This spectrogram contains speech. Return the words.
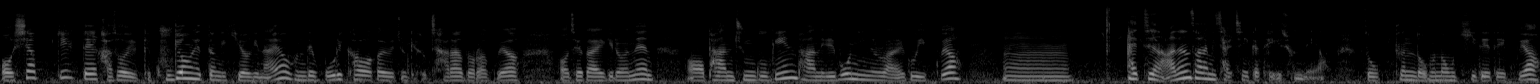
어, 시합 뛸 때 가서 이렇게 구경을 했던 게 기억이 나요. 근데 모리카와가 요즘 계속 잘하더라고요. 어, 제가 알기로는 어, 반 중국인, 반 일본인으로 알고 있고요. 음, 하여튼 아는 사람이 잘 치니까 되게 좋네요. 그래서 오픈 너무너무 기대되고요.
